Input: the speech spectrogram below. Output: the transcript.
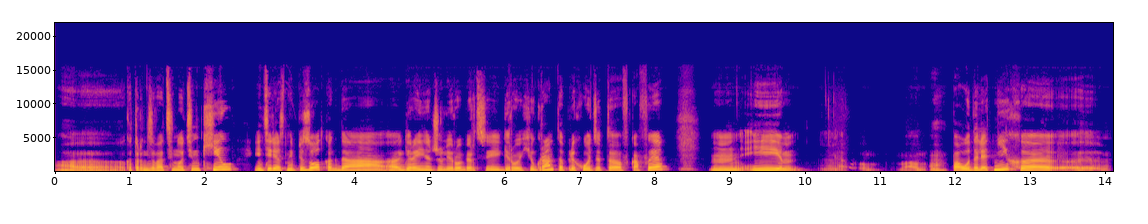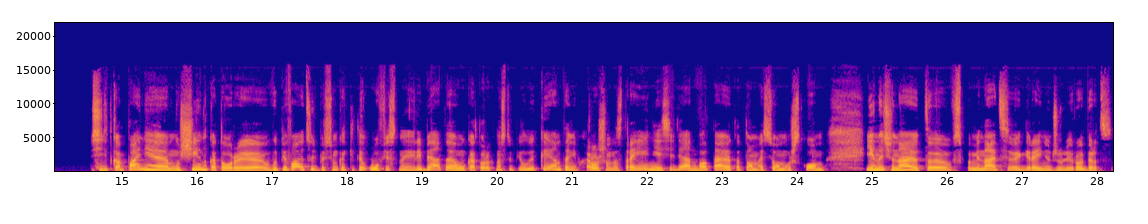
а, который называется «Ноттинг Хилл», интересный эпизод, когда а, героиня Джули Робертс и герой Хью Гранта приходят в кафе, и поодаль от них э, сидит компания мужчин, которые выпивают, судя по всему, какие-то офисные ребята, у которых наступил уикенд, они в хорошем настроении сидят, болтают о том, о сем мужском и начинают э, вспоминать героиню Джули Робертс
